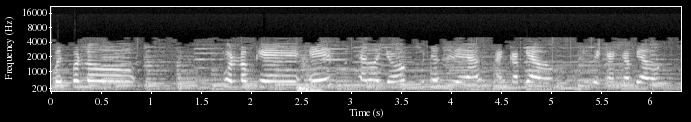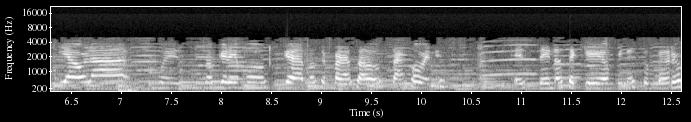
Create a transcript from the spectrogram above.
Pues por lo, por lo que he escuchado yo, muchas ideas han cambiado, sé que han cambiado. Y ahora pues no queremos quedarnos embarazados tan jóvenes. Este, no sé qué opinas tú, Pedro.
